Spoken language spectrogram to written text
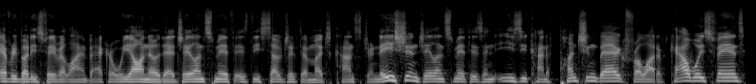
everybody's favorite linebacker. We all know that. Jaylon Smith is the subject of much consternation. Jaylon Smith is an easy kind of punching bag for a lot of Cowboys fans.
